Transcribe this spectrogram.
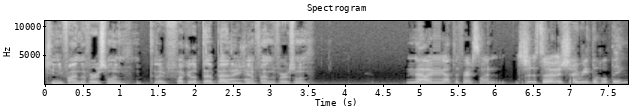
can you find the first one? Did I fuck it up that bad that you can't find the first one? No, I got the first one. Sh- so should I read the whole thing?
